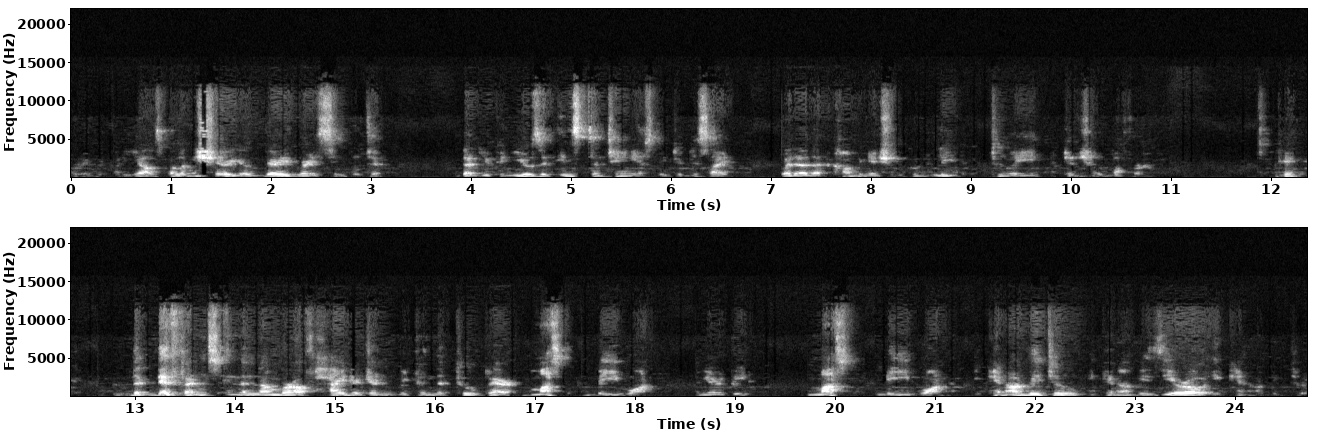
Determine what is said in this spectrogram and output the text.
for everybody else. But let me share you a very, very simple tip that you can use it instantaneously to decide whether that combination could lead to a potential buffer. Okay, the difference in the number of hydrogen between the two pair must be one. Let me repeat, must be one. Cannot be two, it cannot be zero, it cannot be three.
